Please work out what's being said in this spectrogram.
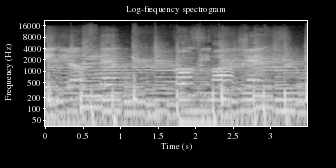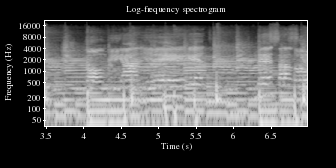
någonting i luften. Konstigt vad det känns. Någonting angeläget. Nästan som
